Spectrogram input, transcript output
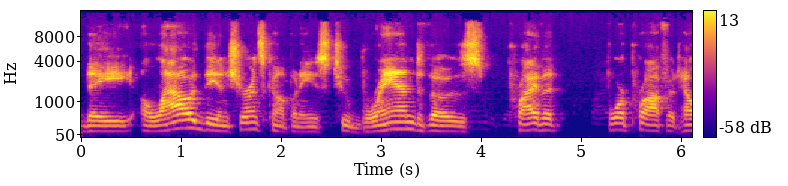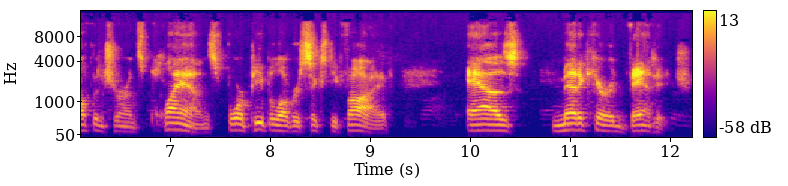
they allowed the insurance companies to brand those private for-profit health insurance plans for people over 65 as Medicare Advantage.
